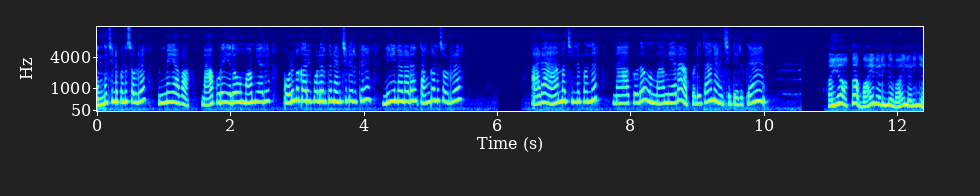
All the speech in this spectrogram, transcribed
என்ன சின்ன பொண்ணு சொல்ற? உண்மையாவா? நான் கூட ஏதோ மாமியார் கொடுமைக்காரி போல இருக்குன்னு நினைச்சிட்டு இருக்கேன். நீ என்னடா தங்கன்னு சொல்ற? அட ஆமா சின்ன பொண்ணு. நான் கூட உன் மாமியாரை அப்படித்தான் நினைச்சிட்டு இருக்கேன். ஐயோ அக்கா வாயில் அடிங்க வாயில் அடிங்க.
